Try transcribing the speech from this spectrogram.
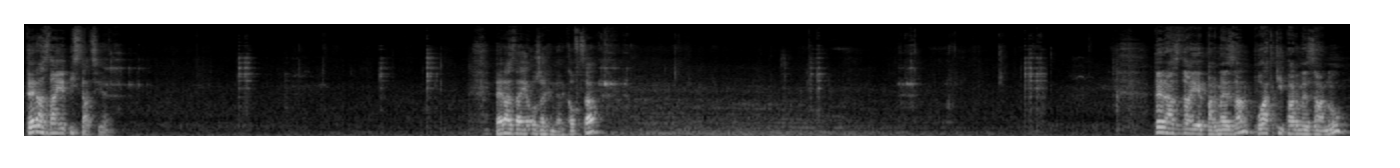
Teraz daję pistację. Teraz daję orzechy nerkowca. Teraz daję parmezan, płatki parmezanu.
